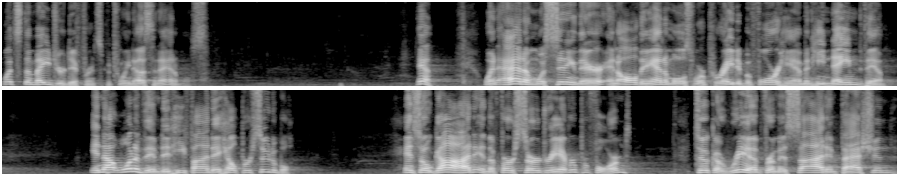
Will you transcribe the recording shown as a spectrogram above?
What's the major difference between us and animals? Yeah, when Adam was sitting there and all the animals were paraded before him and he named them, in not one of them did he find a helper suitable. And so God, in the first surgery ever performed, took a rib from his side and fashioned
